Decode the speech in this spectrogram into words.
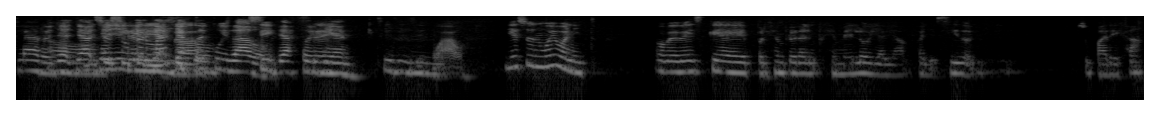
Claro, ya, Oh, ya, ya es llegué bien, ya estoy cuidado, Sí, ya estoy sí. bien. Sí, sí, sí. Mm. Wow. Y eso es muy bonito. O bebés que, por ejemplo, era el gemelo y había fallecido el- su pareja.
